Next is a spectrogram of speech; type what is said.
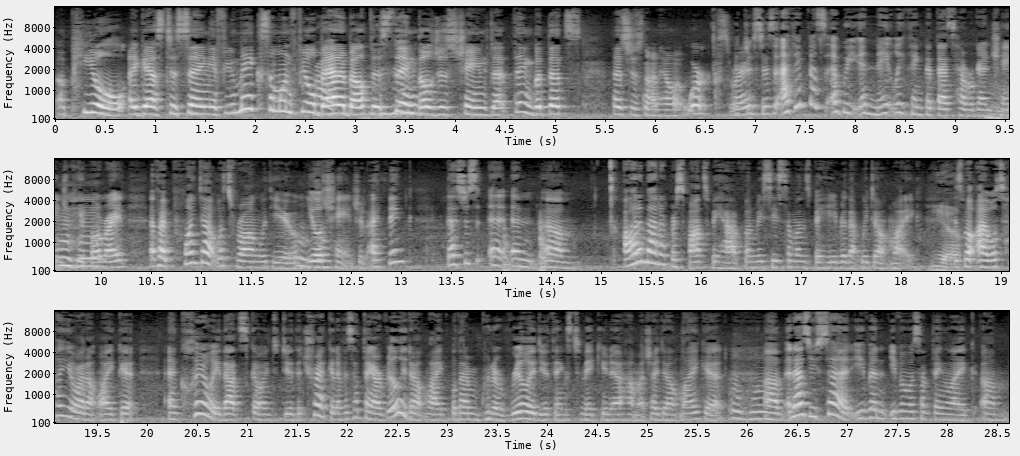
appeal, I guess, to saying if you make someone feel bad about this thing, they'll just change that thing. But that's that's just not how it works, right? It just is. I think that's uh, we innately think that that's how we're going to change Mhm. people, right? If I point out what's wrong with you, you'll Mhm. change it. I think that's just a- an um, automatic response we have when we see someone's behavior that we don't like. Yeah. Is well, I will tell you I don't like it, and clearly that's going to do the trick. And if it's something I really don't like, well, then I'm going to really do things to make you know how much I don't like it. Mhm. Um, and as you said, even even with something like um,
